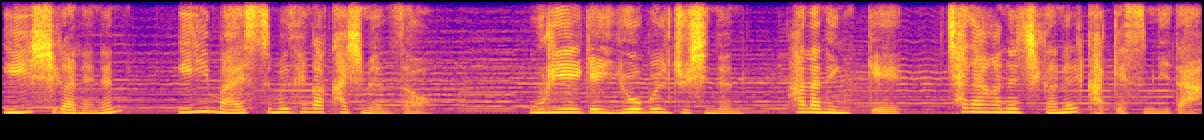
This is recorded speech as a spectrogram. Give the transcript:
이 시간에는 이 말씀을 생각하시면서 우리에게 유업을 주시는 하나님께 찬양하는 시간을 갖겠습니다.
